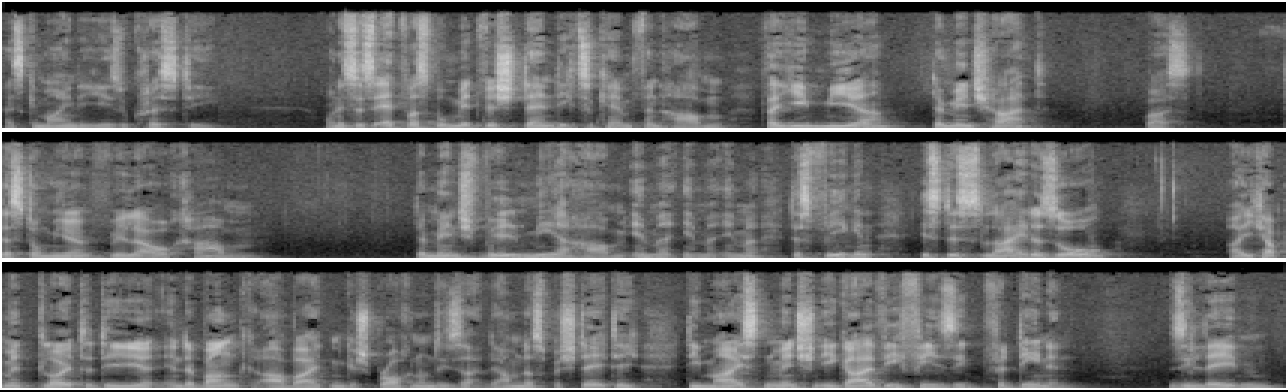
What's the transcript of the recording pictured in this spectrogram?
als Gemeinde Jesu Christi. Und es ist etwas, womit wir ständig zu kämpfen haben, weil je mehr der Mensch hat, was, desto mehr will er auch haben. Der Mensch will mehr haben, immer, immer, immer. Deswegen ist es leider so, äh, ich habe mit Leuten, die in der Bank arbeiten, gesprochen und die haben das bestätigt. Die meisten Menschen, egal wie viel sie verdienen, sie leben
